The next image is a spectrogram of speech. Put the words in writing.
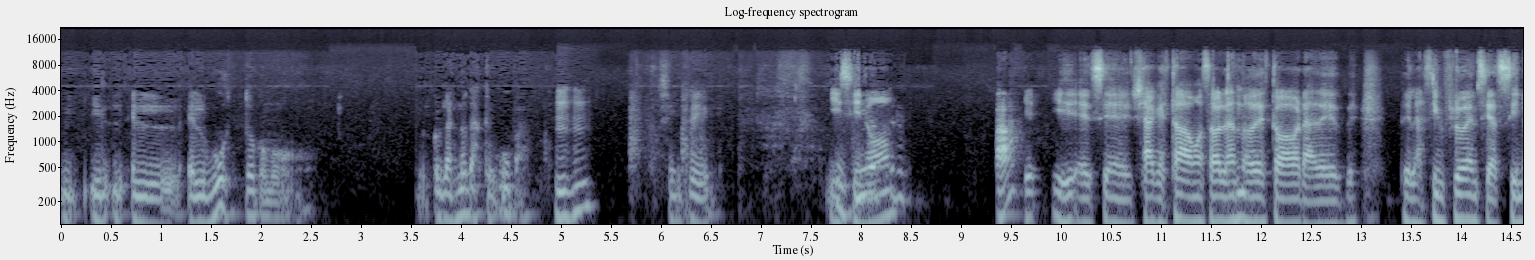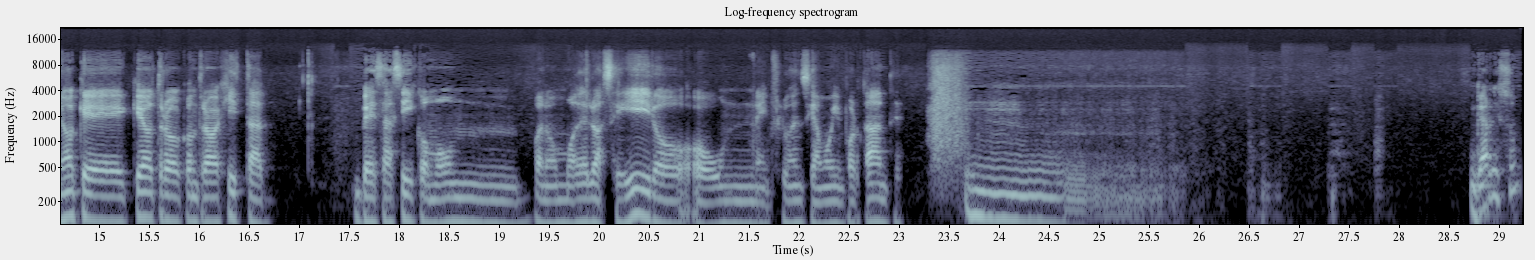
y, el, gusto como con las notas que ocupa. Es increíble. Y, si no, ¿Ah? Y, ya que estábamos hablando de esto ahora, de, las influencias, sino que qué otro contrabajista ves así como un, bueno, un modelo a seguir o, una influencia muy importante? Mm. Garrison.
